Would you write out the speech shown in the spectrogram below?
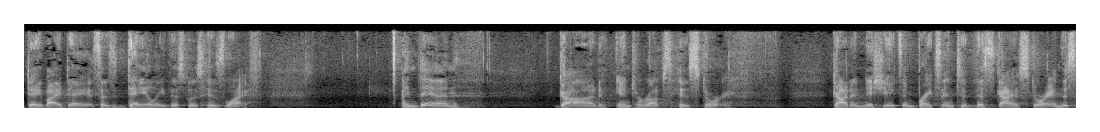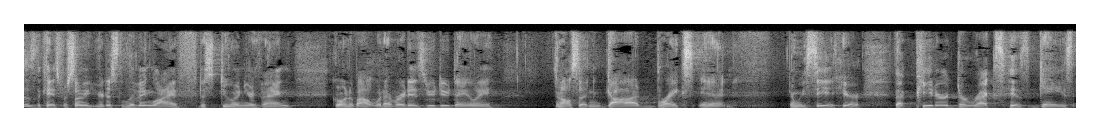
day by day. It says daily this was his life. And then God interrupts his story. God initiates and breaks into this guy's story. And this is the case for some of you. You're just living life, just doing your thing, going about whatever it is you do daily. And all of a sudden, God breaks in. And we see it here that Peter directs his gaze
